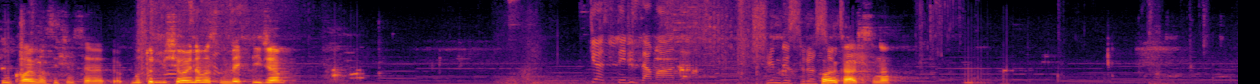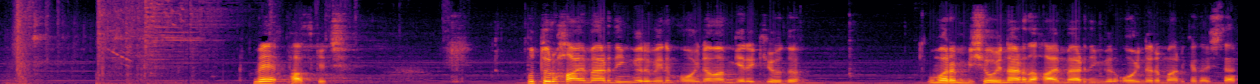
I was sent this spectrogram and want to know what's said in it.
Çünkü koyması için sebep yok. Bu tür bir şey oynamasını bekleyeceğim. Gösteri zamanı. Şimdi sıra Koy karşısına. Ve pas geç. Bu tur Heimerdinger'ı benim oynamam gerekiyordu. Umarım bir şey oynar da Heimerdinger oynarım arkadaşlar.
